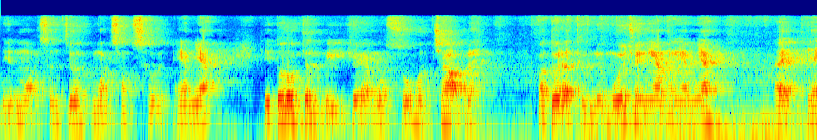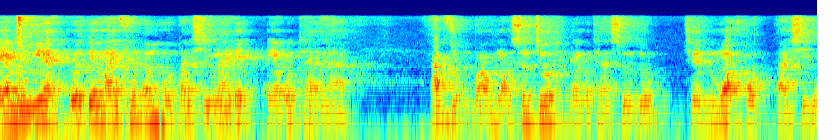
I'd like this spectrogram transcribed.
đến mọi sân chơi mọi sòng sới em nhé thì tôi chuẩn bị cho em một số hột trợ đây. Và tôi đã thử nước muối cho anh em anh em nhé. Đấy thì anh em lưu ý này với cái máy phân âm hột tài xỉu này đấy anh em có thể là áp dụng vào mọi sân chơi. Em có thể sử dụng trên mọi hột tài xỉu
